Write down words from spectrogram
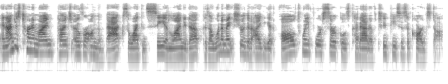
And I'm just turning my punch over on the back so I can see and line it up because I want to make sure that I can get all 24 circles cut out of two pieces of cardstock.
